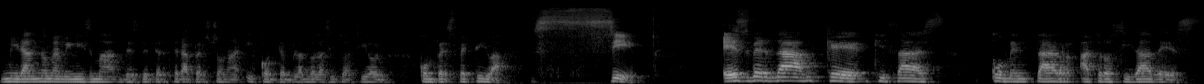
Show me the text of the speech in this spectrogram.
mirándome a mí misma desde tercera persona y contemplando la situación con perspectiva. Sí, es verdad que quizás comentar atrocidades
